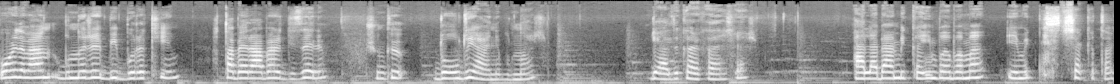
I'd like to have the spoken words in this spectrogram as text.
Bu arada ben bunları bir bırakayım. Hatta beraber dizelim. Çünkü doldu yani bunlar. Geldik arkadaşlar. Hala ben bir kayınbabama yemek şaka ta-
